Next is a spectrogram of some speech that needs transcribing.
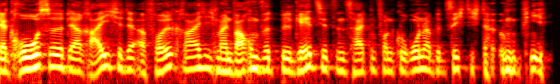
der Große, der Reiche, der Erfolgreiche. Ich meine, warum wird Bill Gates jetzt in Zeiten von Corona bezichtigt, da irgendwie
